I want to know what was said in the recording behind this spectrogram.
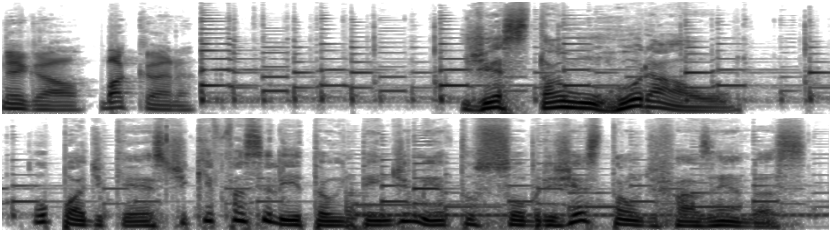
Legal, bacana. Gestão Rural o podcast que facilita o entendimento sobre gestão de fazendas.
